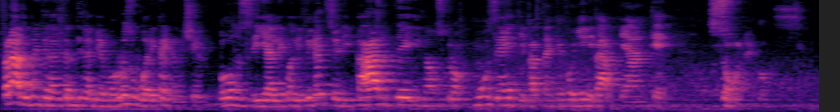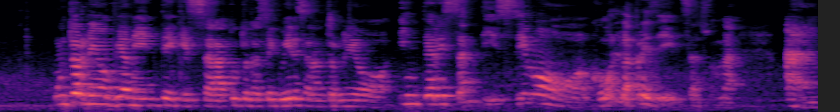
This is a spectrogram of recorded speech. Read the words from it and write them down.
Fra ovviamente le alternative abbiamo Rosuori, Krajkovic e Bonsi alle qualificazioni, parte il nostro Musetti, parte anche Foglini, parte anche Sonego. Un torneo ovviamente che sarà tutto da seguire, sarà un torneo interessantissimo con la presenza insomma anche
